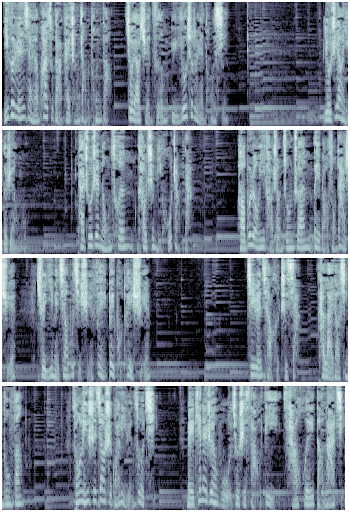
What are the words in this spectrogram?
一个人想要快速打开成长的通道，就要选择与优秀的人同行。有这样一个人物，他出身农村，靠吃米糊长大，好不容易考上中专，被保送大学，却因为交不起学费，被迫退学。机缘巧合之下。”他来到新东方，从临时教室管理员做起，每天的任务就是扫地、擦灰、倒垃圾。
